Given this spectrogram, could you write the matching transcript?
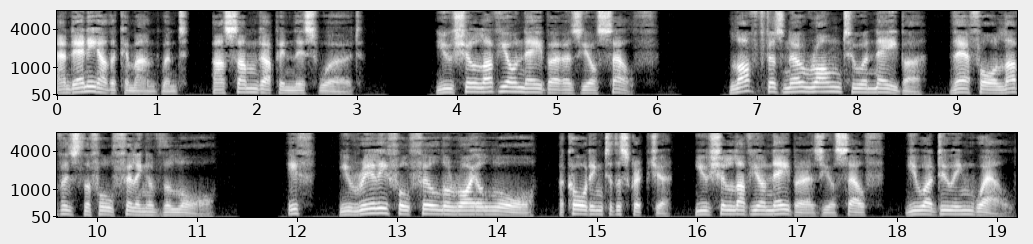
and any other commandment, are summed up in this word. You shall love your neighbor as yourself. Love does no wrong to a neighbor, therefore love is the fulfilling of the law. If, you really fulfill the royal law, according to the scripture, you shall love your neighbor as yourself, you are doing well.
